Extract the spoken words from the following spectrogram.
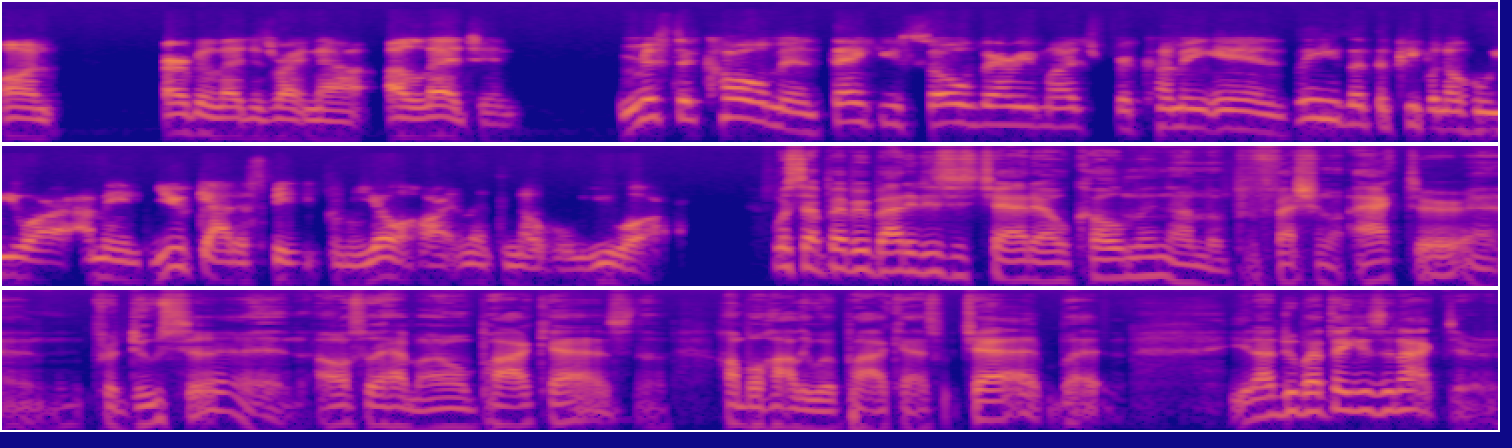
on Urban Legends right now. A legend, Mr. Coleman, thank you so very much for coming in. Please let the people know who you are. I mean, you've got to speak from your heart and let them know who you are. What's up, everybody? This is Chad L. Coleman. I'm a professional actor and producer, and also have my own podcast, the Humble Hollywood Podcast with Chad. But you know, I do my thing as an actor.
